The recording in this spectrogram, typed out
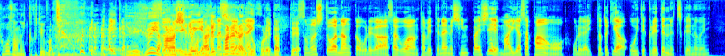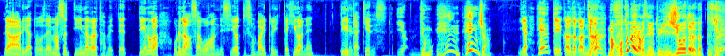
氷山の一角というか。ないから。えぐい話にもなりかねないよこれだって。その人はなんか俺が朝ごはん食べてないの心配して毎朝パンを俺が行った時は置いてくれてんのよ机の上に。であありがとうございますって言いながら食べてっていうのが俺の朝ごはんですよってそのバイト行った日はねっていうだけです。いやでも変変じゃんいや変っていうかだからてなんかまあ言葉選ばずに言うと異常だよだってそれ。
